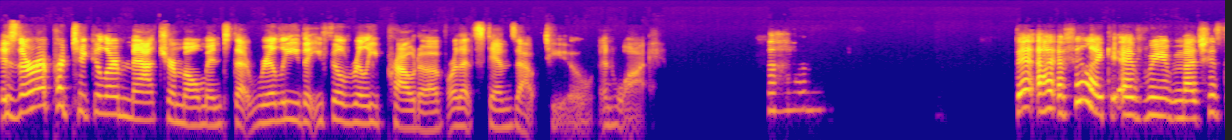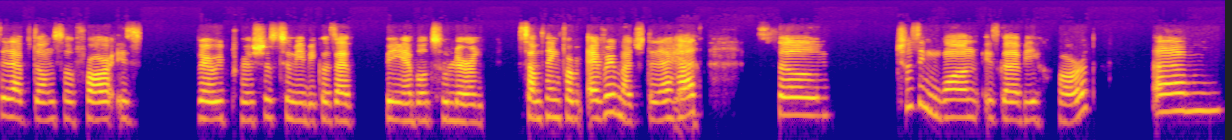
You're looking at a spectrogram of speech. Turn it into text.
Is there a particular match or moment that really that you feel really proud of or that stands out to you and why? Um that I, I feel like every matches that i've done so far is very precious to me because i've been able to learn something from every match that I yeah. had. So choosing one is gonna be hard. Um,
